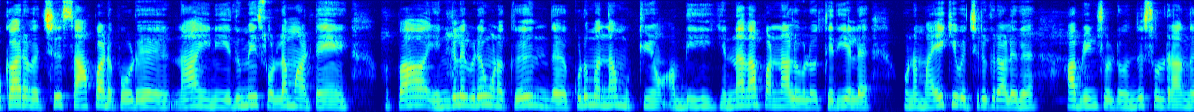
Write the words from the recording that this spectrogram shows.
உட்கார வச்சு சாப்பாடு போடு. நான் இனி எதுவுமே சொல்ல மாட்டேன். அப்பா எங்களை விட உனக்கு இந்த குடும்பம் தான் முக்கியம். அப்படி என்ன தான் பண்ணாலுங்களோ தெரியலை. உன்னை மயக்கி வச்சிருக்கிறாளுக. அப்படின்னு சொல்லிட்டு வந்து சொல்கிறாங்க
